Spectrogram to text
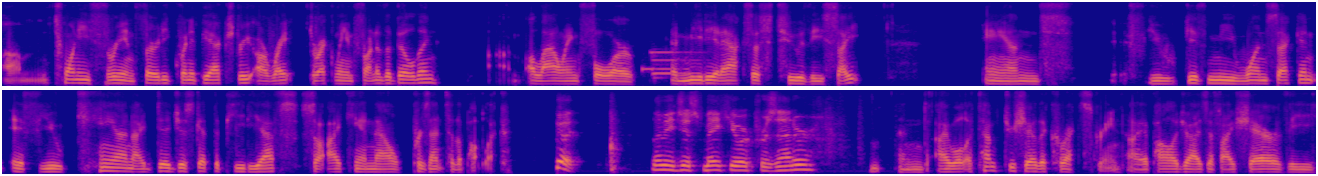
um, 23 and 30 Quinnipiac Street are right directly in front of the building, um, allowing for immediate access to the site. And if you give me one second, if you can, I did just get the PDFs, so I can now present to the public. Good. Let me just make you a presenter. And I will attempt to share the correct screen. I apologize if I share the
